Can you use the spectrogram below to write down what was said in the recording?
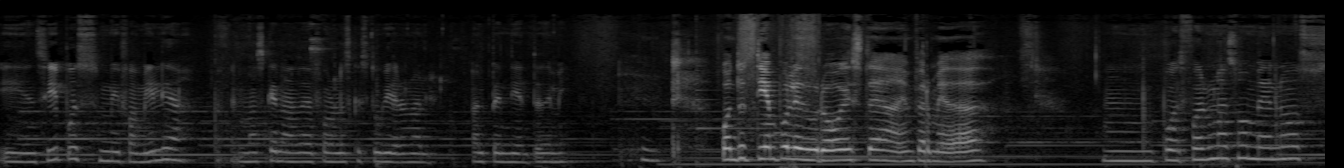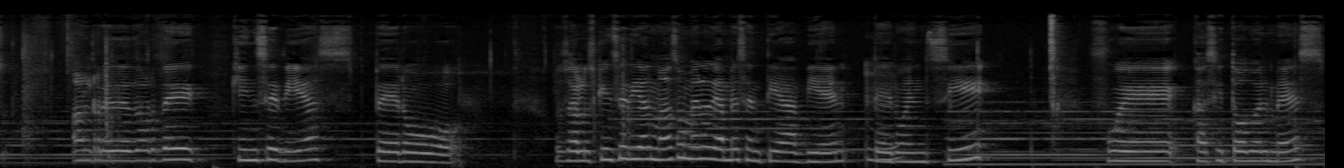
en sí pues mi familia más que nada fueron los que estuvieron al pendiente de mí. ¿Cuánto tiempo le duró esta enfermedad? Pues fueron más o menos alrededor de 15 días, pero, o sea, los 15 días más o menos ya me sentía bien, pero en sí fue casi todo el mes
